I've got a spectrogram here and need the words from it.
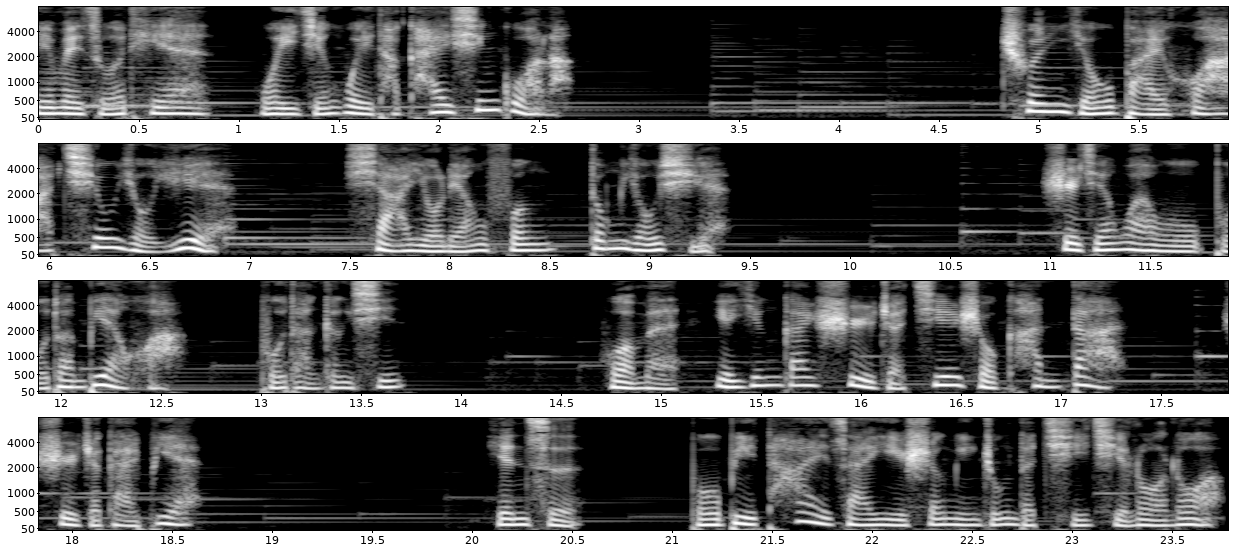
因为昨天我已经为他开心过了。春有百花，秋有月，夏有凉风，冬有雪。世间万物不断变化，不断更新，我们也应该试着接受、看淡，试着改变。因此。”不必太在意生命中的起起落落，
